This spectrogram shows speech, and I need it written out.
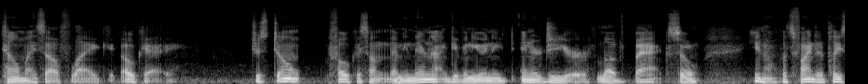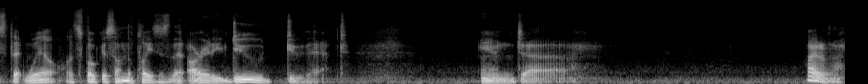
tell myself like, okay, just don't focus on. I mean, they're not giving you any energy or love back, so you know, let's find a place that will. Let's focus on the places that already do do that. And uh, I don't know.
